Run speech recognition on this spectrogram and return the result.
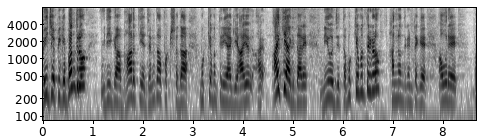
ಬಿ ಜೆ ಪಿಗೆ ಬಂದರು. ಇದೀಗ ಭಾರತೀಯ ಜನತಾ ಪಕ್ಷದ ಮುಖ್ಯಮಂತ್ರಿಯಾಗಿ ಆಯೋ ಆಯ್ಕೆಯಾಗಿದ್ದಾರೆ. ನಿಯೋಜಿತ ಮುಖ್ಯಮಂತ್ರಿಗಳು ಹನ್ನೊಂದು ಗಂಟೆಗೆ ಅವರೇ ಪ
